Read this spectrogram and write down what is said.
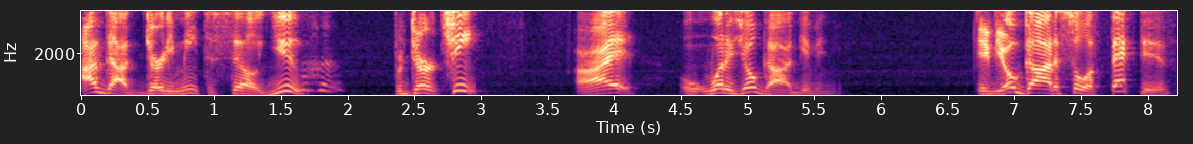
I've got dirty meat to sell you for dirt cheap. All right? What is your God giving you? If your God is so effective,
